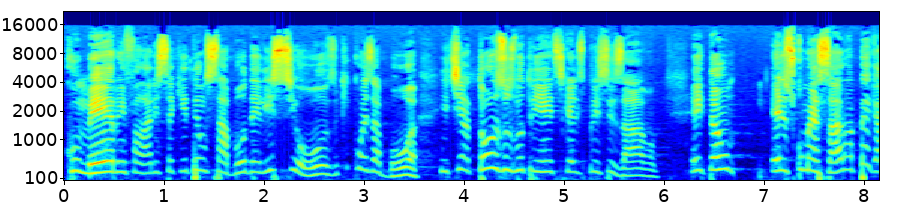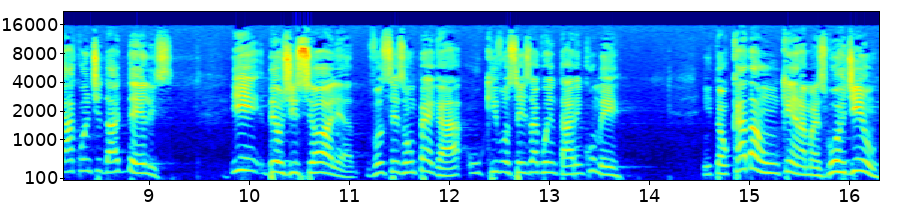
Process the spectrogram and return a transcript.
Comeram e falaram: Isso aqui tem um sabor delicioso, que coisa boa. E tinha todos os nutrientes que eles precisavam. Então, eles começaram a pegar a quantidade deles. E Deus disse: Olha, vocês vão pegar o que vocês aguentarem comer. Então, cada um, quem era mais gordinho,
